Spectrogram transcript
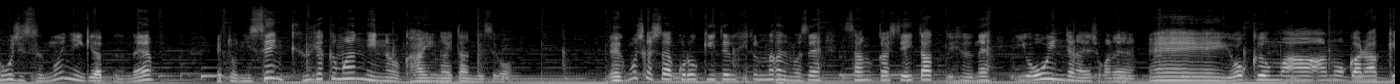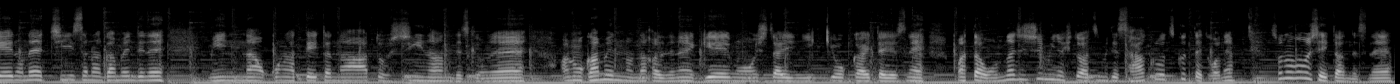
当時すごい人気だったのね。えっと、2900万人の会員がいたんですよ。えもしかしたらこれを聞いてる人の中にもですね、参加していたっていう人ね、多いんじゃないでしょうかね。えー、よくまあ、あのガラケーのね、小さな画面でね、みんな行っていたなぁと不思議なんですけどね、あの画面の中でね、ゲームをしたり、日記を書いたりですね、また同じ趣味の人を集めてサークルを作ったりとかね、そんなことをしていたんですね。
